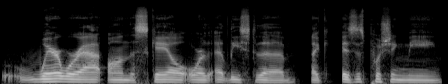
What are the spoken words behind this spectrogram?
where we're at on the scale, or at least the like, is this pushing me,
